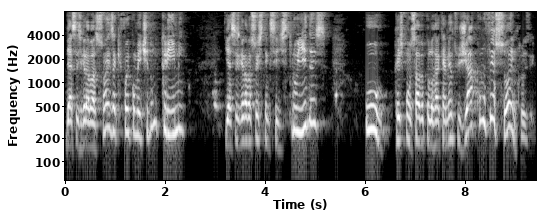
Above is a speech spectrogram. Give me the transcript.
dessas gravações é que foi cometido um crime e essas gravações têm que ser destruídas. O responsável pelo hackeamento já confessou, inclusive.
